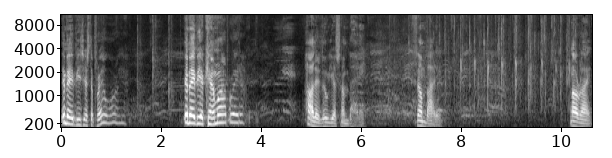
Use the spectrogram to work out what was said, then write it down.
It may be just a prayer warrior. It may be a camera operator. Hallelujah, somebody. Somebody. All right.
